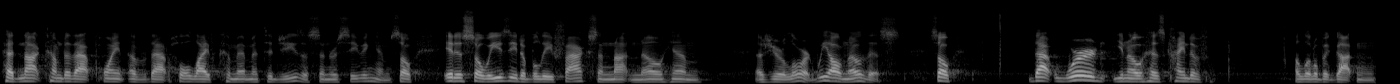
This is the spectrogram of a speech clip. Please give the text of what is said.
had not come to that point of that whole life commitment to Jesus and receiving Him. So it is so easy to believe facts and not know Him as your Lord. We all know this. So that word, you know, has kind of a little bit gotten,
